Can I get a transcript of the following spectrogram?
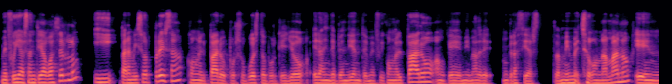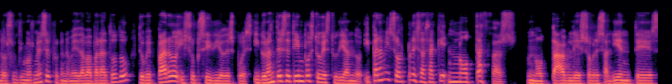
Me fui a Santiago a hacerlo y para mi sorpresa, con el paro, por supuesto, porque yo era independiente, me fui con el paro, aunque mi madre, gracias, también me echó una mano en los últimos meses porque no me daba para todo. Tuve paro y subsidio después. Y durante ese tiempo estuve estudiando. Y para mi sorpresa saqué notazas notables, sobresalientes,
